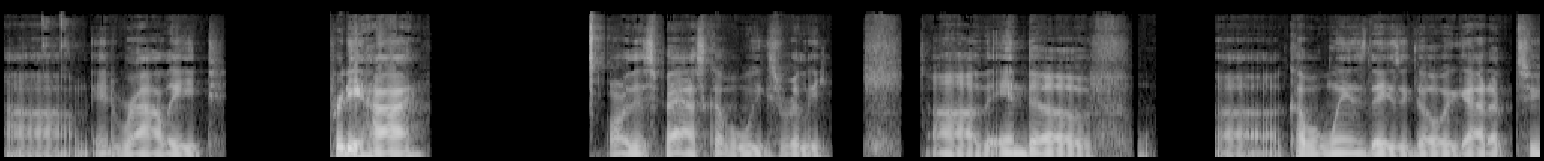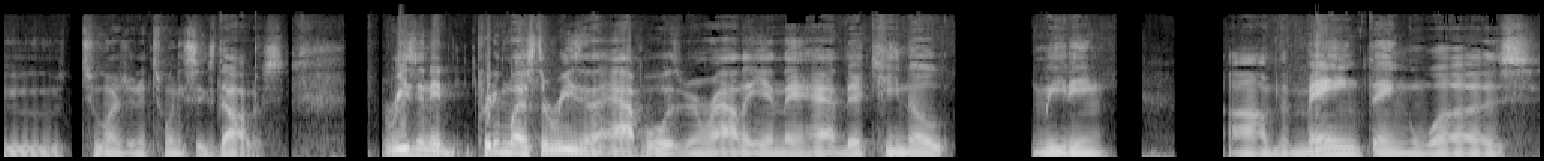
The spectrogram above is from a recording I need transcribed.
Um, it rallied pretty high, or this past couple weeks, really. Uh, the end of uh, a couple Wednesdays ago, it got up to two hundred and twenty-six dollars. The reason it, pretty much the reason that Apple has been rallying, they had their keynote meeting. Um, the main thing was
